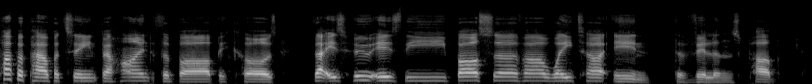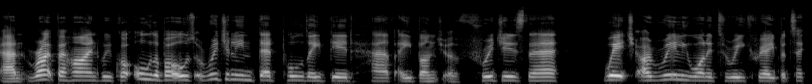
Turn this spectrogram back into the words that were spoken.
Papa Palpatine behind the bar because that is who is the bar server waiter in the villain's pub. And right behind, we've got all the bottles. Originally in Deadpool, they did have a bunch of fridges there, which I really wanted to recreate. But to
